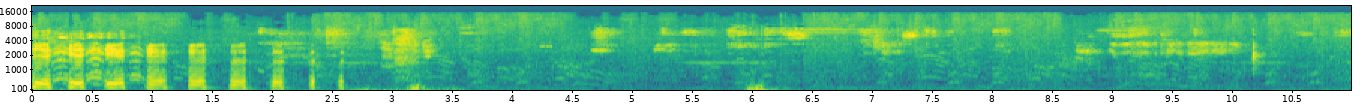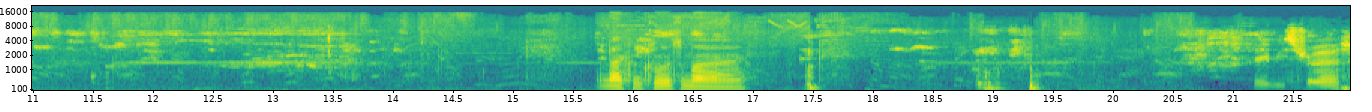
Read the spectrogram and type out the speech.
And that concludes my Baby's trash.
